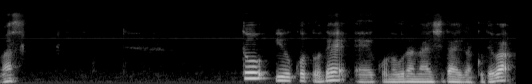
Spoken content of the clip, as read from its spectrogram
ます。ということで、えー、この占い師大学では、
